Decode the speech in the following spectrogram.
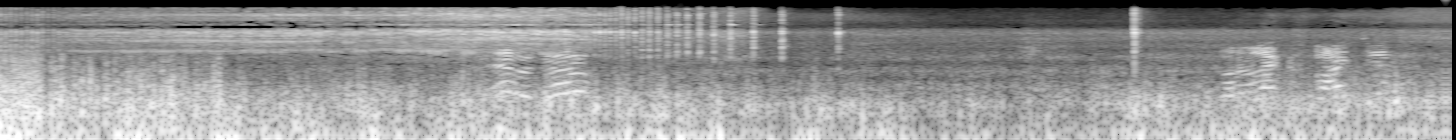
There we go. Got a like a fight here?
